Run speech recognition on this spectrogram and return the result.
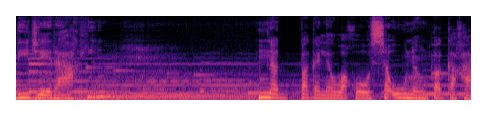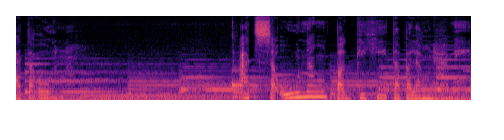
DJ Rocky, nagpagalaw ako sa unang pagkakataon. At sa unang pagkikita pa lang namin.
